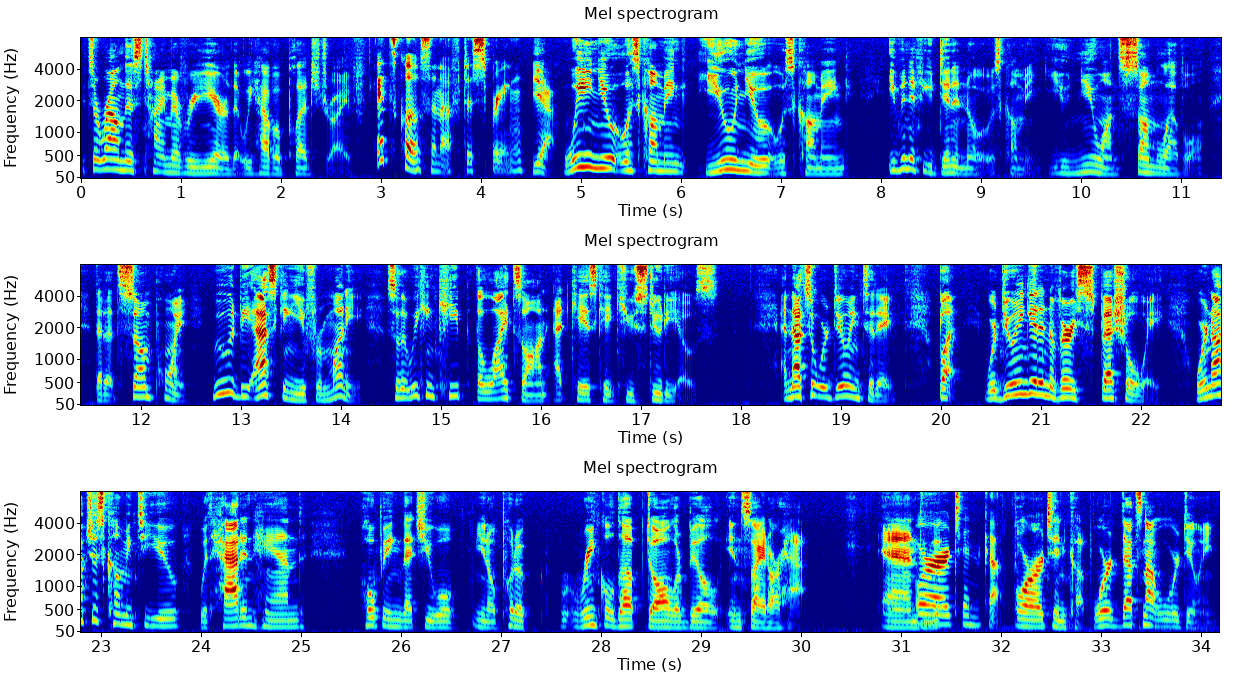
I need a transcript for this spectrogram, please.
it's around this time every year that we have a pledge drive. it's close enough to spring. Yeah, we knew it was coming, you knew it was coming. Even if you didn't know it was coming, you knew on some level that at some point we would be asking you for money so that we can keep the lights on at KSKQ Studios. And that's what we're doing today. But we're doing it in a very special way. We're not just coming to you with hat in hand, hoping that you will, you know, put a wrinkled up dollar bill inside our hat. And Or our tin cup. or our tin cup. We're that's not what we're doing.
